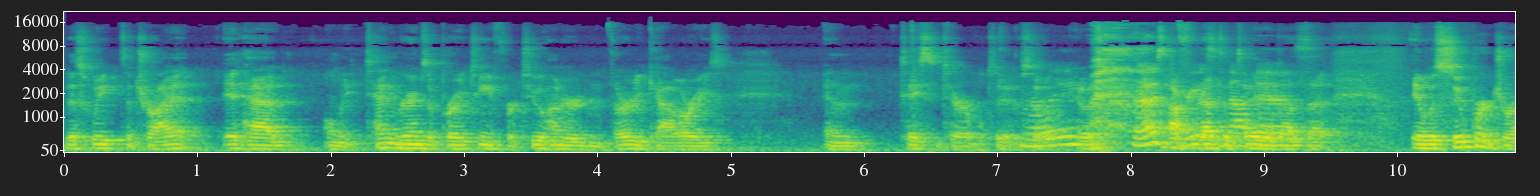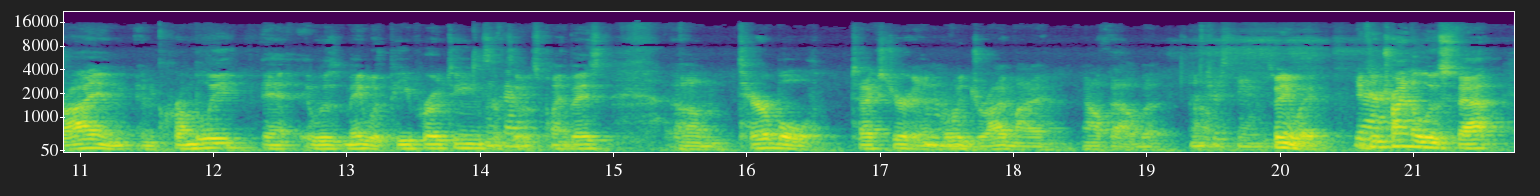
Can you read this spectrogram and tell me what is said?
this week to try it. It had only 10 grams of protein for 230 calories and tasted terrible too. So Really? it was, I forgot to tell you about that. It was super dry and, and crumbly, and it was made with pea protein since Okay. it was plant based. Um, terrible texture, and Mm. it really dried my mouth out. But um, Interesting. so anyway, if you're trying to lose fat,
